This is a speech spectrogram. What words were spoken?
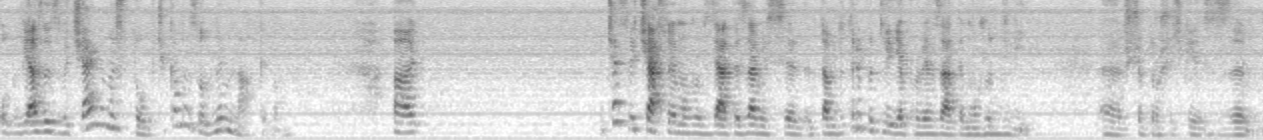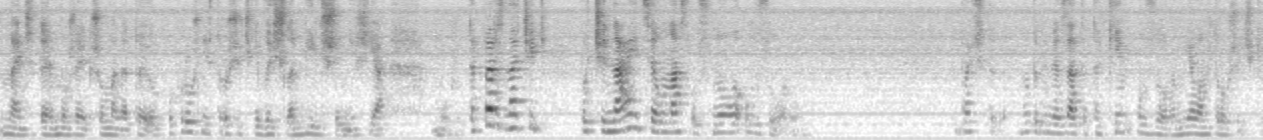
обв'язую звичайними стовпчиками з одним накидом. Час від часу я можу взяти замість е, там до три петлі я пров'язати можу дві, е, щоб трошечки зменшити, може, якщо в мене той окружність трошечки вийшла більше, ніж я можу. Тепер, значить, починається у нас основа узору. Бачите, ми будемо в'язати таким узором. Я вам трошечки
